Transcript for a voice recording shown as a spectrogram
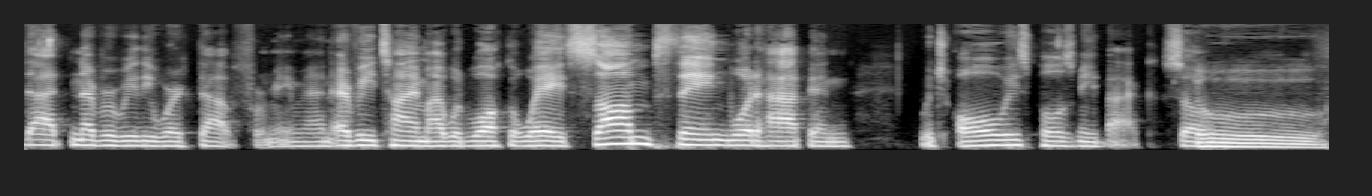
that never really worked out for me, man. Every time I would walk away, something would happen, which always pulls me back. So Ooh.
